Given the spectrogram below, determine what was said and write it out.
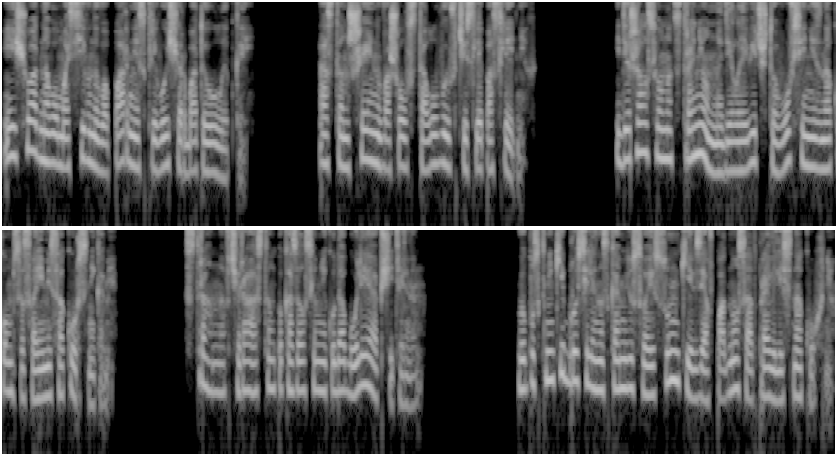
и еще одного массивного парня с кривой щербатой улыбкой. Астон Шейн вошел в столовую в числе последних. И держался он отстраненно, делая вид, что вовсе не знаком со своими сокурсниками. Странно, вчера Астон показался мне куда более общительным. Выпускники бросили на скамью свои сумки и, взяв поднос, отправились на кухню.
